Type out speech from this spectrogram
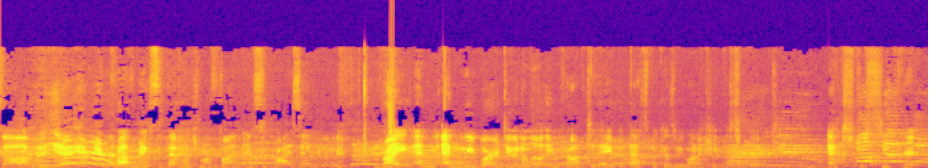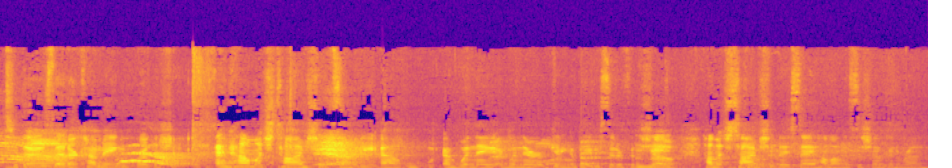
saw, but yeah, improv makes it that much more fun and surprising. Right, and, and we were doing a little improv today, but that's because we want to keep the script extra secret to those that are coming for the show. And how much time should somebody, uh, w- uh, when they when they're getting a babysitter for the show, how much time should they say? How long is the show going to run?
